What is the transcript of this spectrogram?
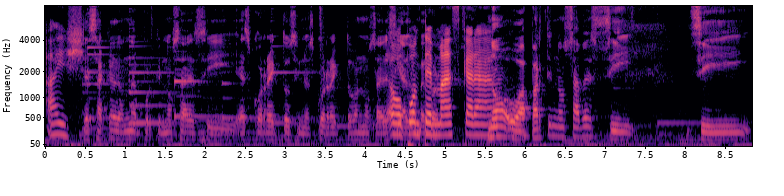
ay, te saca de onda porque no sabes si es correcto, si no es correcto, no sabes o ponte máscara. No, o aparte no sabes si si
